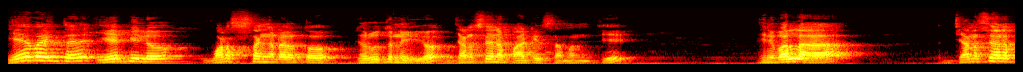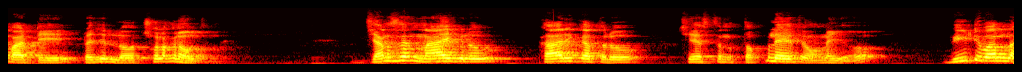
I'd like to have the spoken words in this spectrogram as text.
ఏవైతే ఏపీలో వరుస సంఘటనలతో జరుగుతున్నాయో జనసేన పార్టీకి సంబంధించి దీనివల్ల జనసేన పార్టీ ప్రజల్లో చులకనవుతుంది. జనసేన నాయకులు కార్యకర్తలు చేస్తున్న తప్పులు అయితే ఉన్నాయో వీటి వల్ల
